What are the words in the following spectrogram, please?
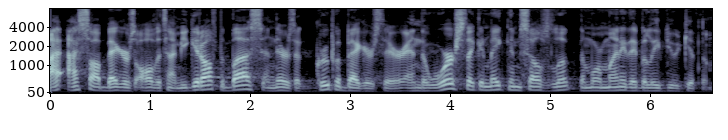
I, I, saw beggars all the time. You get off the bus, and there's a group of beggars there, and the worse they can make themselves look, the more money they believed you would give them.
